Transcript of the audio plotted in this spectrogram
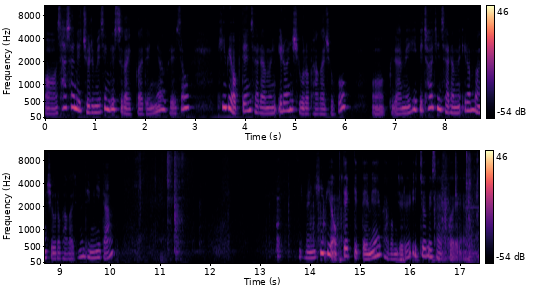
어, 사선의 주름이 생길 수가 있거든요. 그래서 힙이 업된 사람은 이런 식으로 박아주고 어, 그 다음에 힙이 처진 사람은 이런 방식으로 박아주면 됩니다. 이건 힙이 업됐기 때문에 박음질을 이쪽에서 할 거예요.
